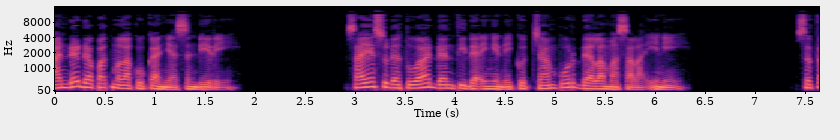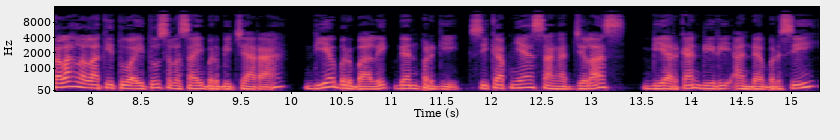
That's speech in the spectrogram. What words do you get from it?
Anda dapat melakukannya sendiri. Saya sudah tua dan tidak ingin ikut campur dalam masalah ini. Setelah lelaki tua itu selesai berbicara, dia berbalik dan pergi. Sikapnya sangat jelas, biarkan diri Anda bersih,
